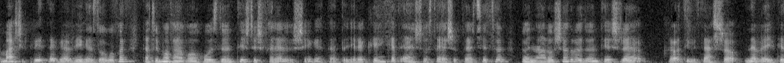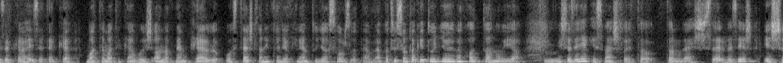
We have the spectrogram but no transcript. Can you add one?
másik réteggel végez dolgokat. Tehát, hogy magával hoz döntést és felelősséget. Tehát a gyerekeinket első, azt első percétől önállóságra, döntésre kreativitásra neveljük ezekkel a helyzetekkel. Matematikából is annak nem kell osztást tanítani, aki nem tudja a szorzótáblákat. Viszont aki tudja, ő meg hadd tanulja. Mm. És ez egy egész másfajta tanulás szervezés, és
